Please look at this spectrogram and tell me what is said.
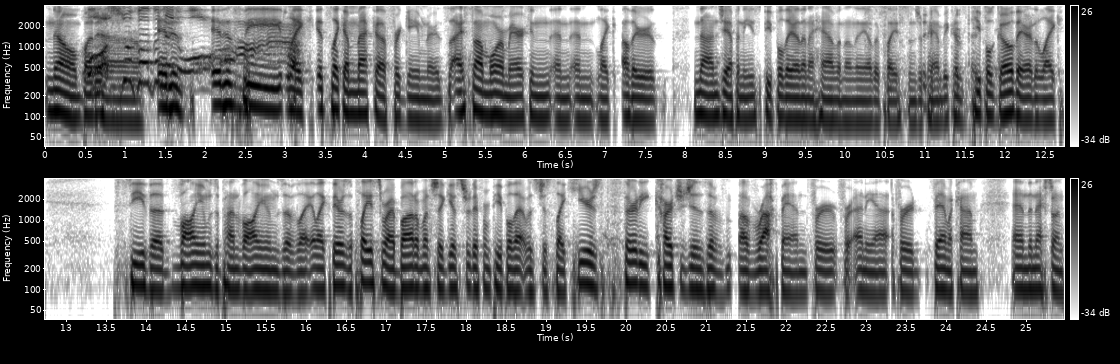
No, but Oh, it's, Super it is Potato. it is the like it's like a mecca for game nerds. I saw more American and and like other non-Japanese people there than I have in any other place in Japan because people go there to like see the volumes upon volumes of like like there's a place where I bought a bunch of gifts for different people that was just like here's 30 cartridges of of Rockman for for any uh, for Famicom and the next one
